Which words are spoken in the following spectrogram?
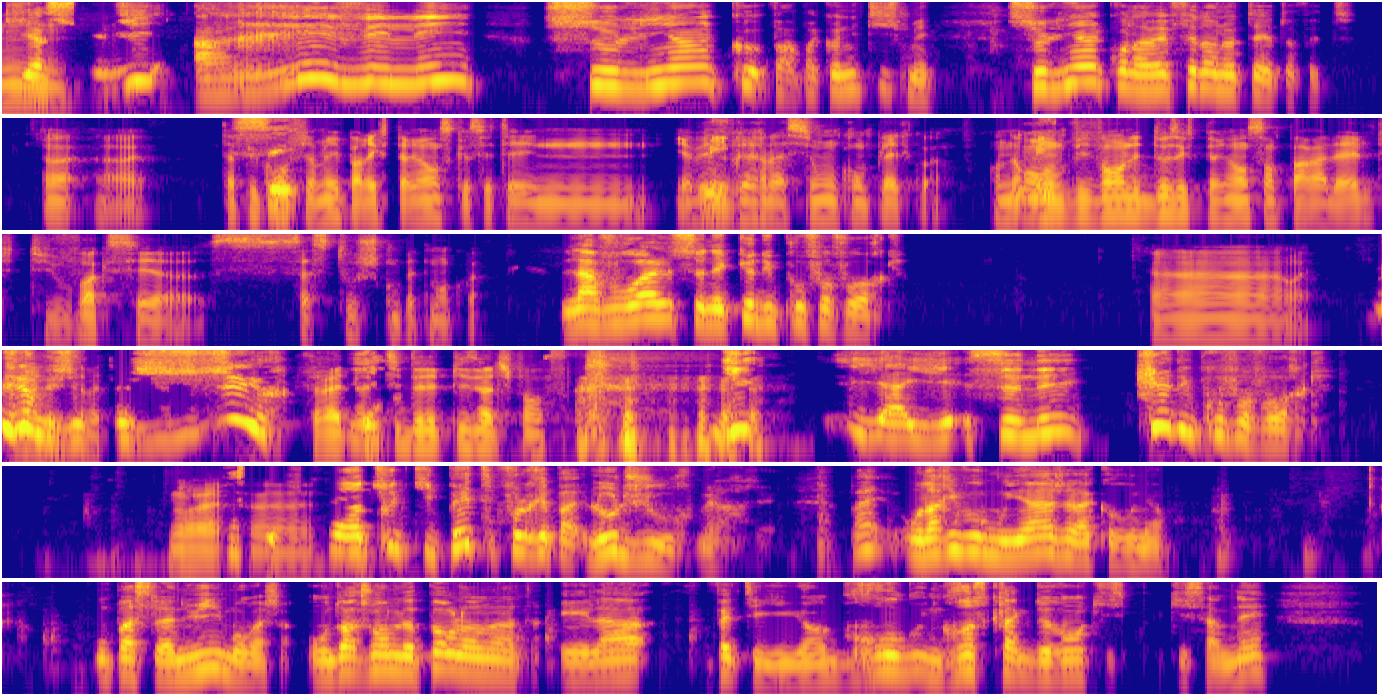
qui a Mhm. suivi a révélé ce lien, enfin pas cognitif, mais ce lien qu'on avait fait dans nos têtes en fait. Ouais, ouais. T'as pu confirmer par l'expérience que c'était une. Il y avait Mais- une vraie relation complète, quoi. En, vivant les deux expériences en parallèle, tu, tu vois que c'est, euh, ça se touche complètement, quoi. La voile, ce n'est que du proof of work. Ah, ouais. Mais non, mais je être- te jure, Ça va être le a- titre de l'épisode, je pense. il y a- il y a- ce n'est que du proof of work. Ouais, un truc qui pète, il faut le réparer. L'autre jour, mais on arrive au mouillage à la Corona. On passe la nuit, bon machin. On doit rejoindre le port le lendemain matin. Et là, en fait, il y a eu un gros, une grosse claque de vent qui, qui s'amenait.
